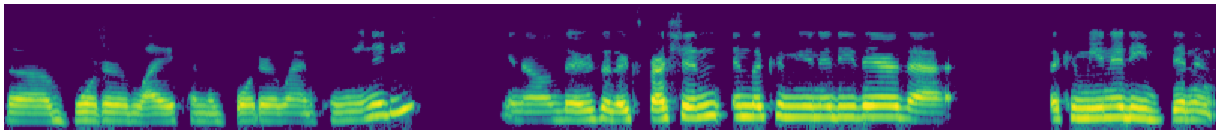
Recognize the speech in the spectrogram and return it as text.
the border life and the borderland communities. You know there's an expression in the community there that the community didn't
